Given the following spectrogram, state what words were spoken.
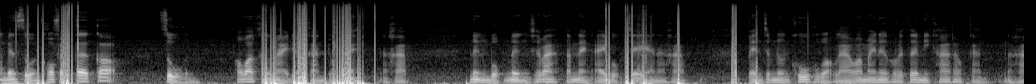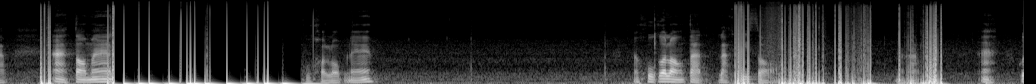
1เป็น0 cofactor ก็0เพราะว่าเครื่องหมายเดียวกันถูกไหมนะครับ1บวก1ใช่ป่ะตำแหน่ง i บวก j นะครับเป็นจำนวนคู่ครูบอกแล้วว่า minor cofactor มีค่าเท่ากันนะครับอะต่อมาครูขอลบนะแล้วครูก็ลองตัดหลักที่2นะครับอะครู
